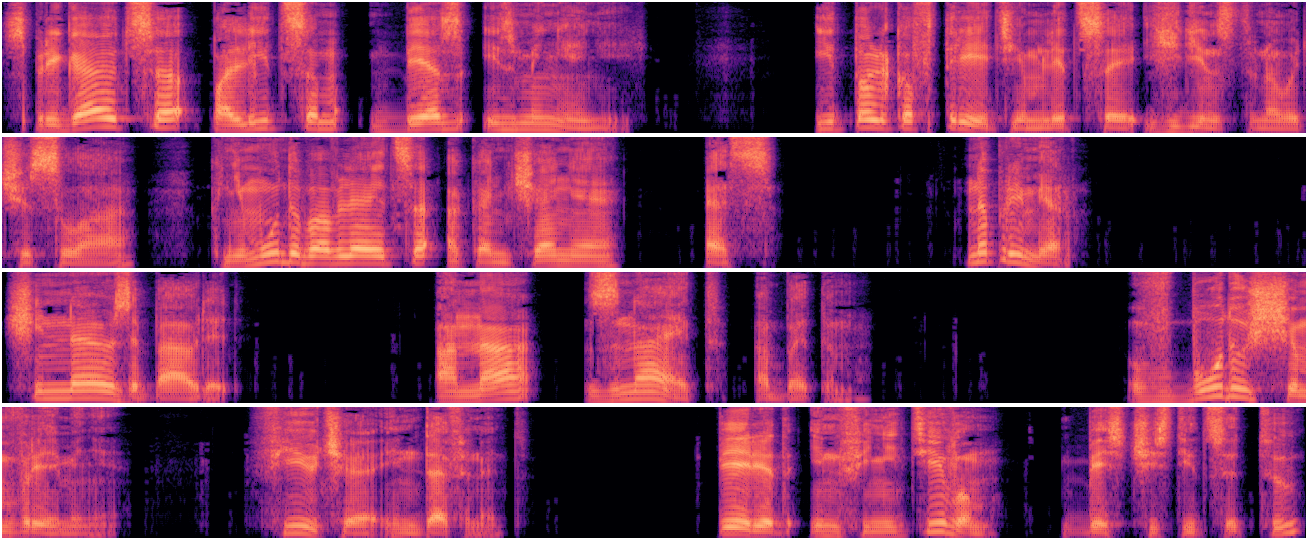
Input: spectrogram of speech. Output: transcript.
спрягаются по лицам без изменений. И только в третьем лице единственного числа к нему добавляется окончание s. Например, she knows about it. Она знает об этом. В будущем времени future indefinite перед инфинитивом без частицы to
